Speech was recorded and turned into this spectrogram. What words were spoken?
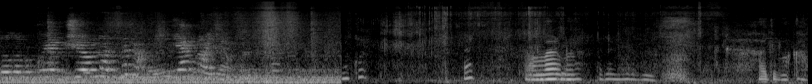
Dolaba koyup bir şey olmaz değil mi? Şimdi yapmayacağım. Tamam ver bana. Hadi bakalım.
